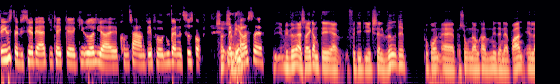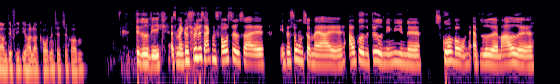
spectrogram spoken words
det eneste, de siger, det er, at de kan ikke øh, give yderligere øh, kommentarer om det på nuværende tidspunkt. Så, Men så vi vi, har ved, også... Øh, vi- ved altså ikke, om det er, fordi de ikke selv ved det, på grund af personen omkommet i den her brand, eller om det er, fordi de holder kortene tæt til kroppen. Det ved vi ikke. Altså man kan jo selvfølgelig sagtens forestille sig øh, en person, som er øh, afgået ved døden inde i en øh, skurvogn, er blevet øh, meget øh,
